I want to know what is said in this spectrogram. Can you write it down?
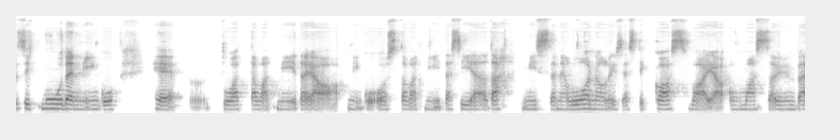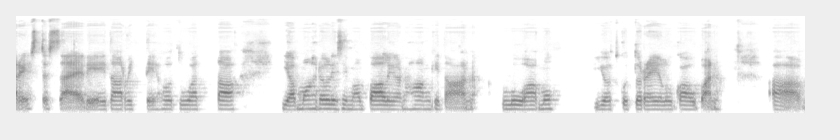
sit muuten niin kuin he tuottavat niitä ja niin kuin ostavat niitä sieltä, missä ne luonnollisesti kasvaa ja omassa ympäristössä, eli ei tarvitse teho tuottaa ja mahdollisimman paljon hankitaan luomu, jotkut reilukaupan ähm,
